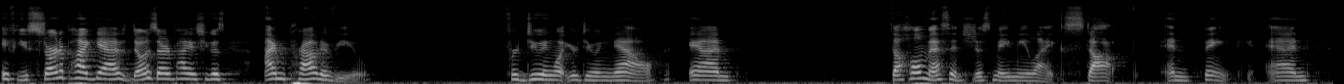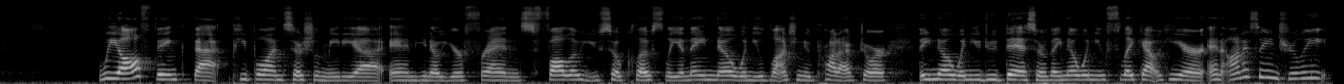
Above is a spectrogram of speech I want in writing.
if you start a podcast, don't start a podcast. She goes, I'm proud of you for doing what you're doing now. And the whole message just made me like stop and think. And we all think that people on social media and you know your friends follow you so closely and they know when you launch a new product or they know when you do this or they know when you flake out here. And honestly and truly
